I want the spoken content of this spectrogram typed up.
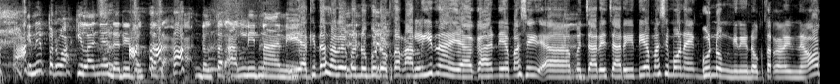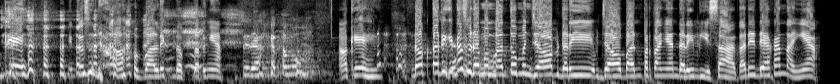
Ini perwakilannya dari dokter dokter Arlina nih. Iya, kita sampai menunggu dokter Arlina ya kan. Dia masih eh, mencari-cari, dia masih mau naik gunung ini dokter Arlina. Oke, itu sudah balik dokternya. sudah ketemu. Oke, dok tadi kita sudah membantu menjawab dari jawaban pertanyaan dari Lisa. Tadi dia kan tanya,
